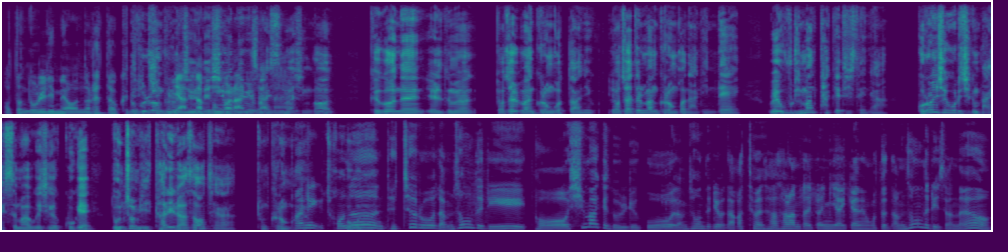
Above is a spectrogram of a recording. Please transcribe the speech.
어떤 놀림의 언어를 했다고 그들이 기분이 안 그렇지. 근데 나쁜 건 아니잖아요. 말씀하신 건 그거는 예를 들면 여자들만 그런 것도 아니고 여자들만 그런 건 아닌데 왜 우리만 타겟이 되냐 그런 식으로 지금 말씀을 하고 계신 게 그게 논점 일탈이라서 제가 좀 그런 거예요. 아니 저는 그거는. 대체로 남성들이 더 심하게 놀리고 남성들이 나 같으면 자살한다 이런 이야기하는 것도 남성들이잖아요.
